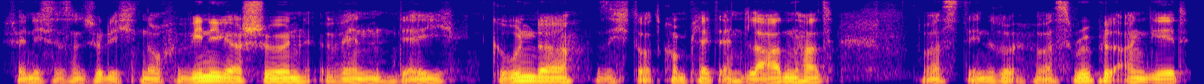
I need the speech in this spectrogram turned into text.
fände ich das natürlich noch weniger schön, wenn der Gründer sich dort komplett entladen hat, was, den, was Ripple angeht.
